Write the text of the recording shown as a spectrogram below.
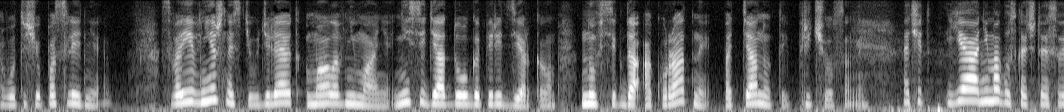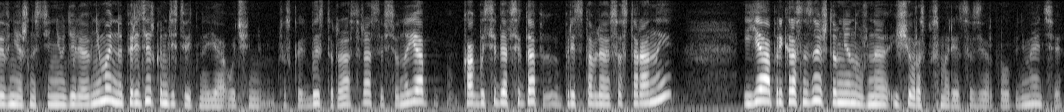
вот еще последнее. Своей внешности уделяют мало внимания, не сидят долго перед зеркалом, но всегда аккуратны, подтянуты, причесаны. Значит, я не могу сказать, что я своей внешности не уделяю внимания, но перед зеркалом действительно я очень, так сказать, быстро, раз-раз и все. Но я как бы себя всегда представляю со стороны, и я прекрасно знаю, что мне нужно еще раз посмотреться в зеркало, понимаете?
